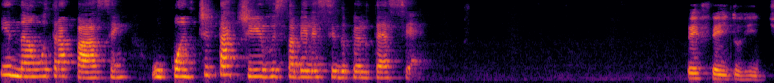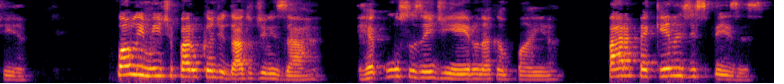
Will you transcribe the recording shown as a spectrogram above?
e não ultrapassem o quantitativo estabelecido pelo TSE. Perfeito, Ritinha. Qual o limite para o candidato utilizar recursos em dinheiro na campanha para pequenas despesas?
